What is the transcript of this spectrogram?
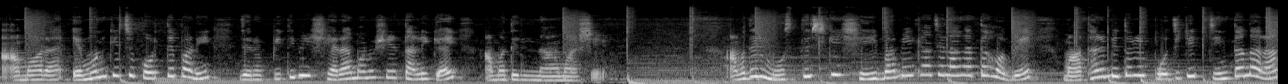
আমরা এমন কিছু করতে পারি যেন পৃথিবীর সেরা মানুষের তালিকায় আমাদের নাম আসে। আমাদের মস্তিষ্কে সেইভাবেই কাজে লাগাতে হবে। মাথার ভিতরে পজিটিভ চিন্তাধারা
